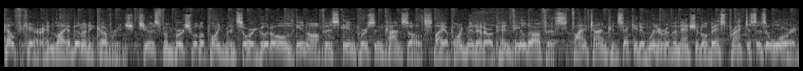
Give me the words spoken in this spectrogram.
health care, and liability coverage. Choose from virtual appointments or good old in office, in person consults by appointment at our Penfield office. Five time consecutive winner of the National Best Practices Award,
